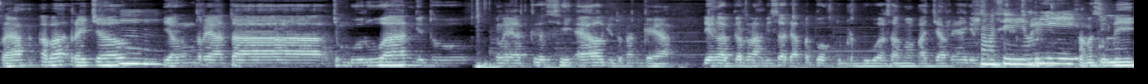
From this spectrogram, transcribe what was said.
Ra- apa Rachel Hmm. yang ternyata cemburuan gitu ngeliat ke si L gitu kan kayak dia nggak pernah bisa dapat waktu berdua sama pacarnya gitu Sama si Lee. sama si Lee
